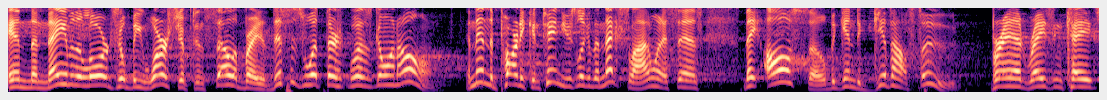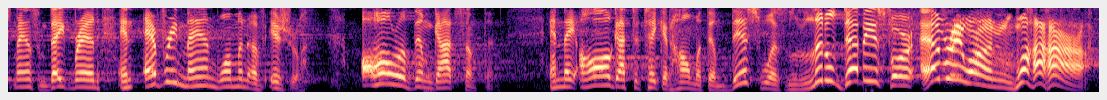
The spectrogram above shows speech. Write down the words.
And the name of the Lord shall be worshiped and celebrated. This is what there was going on. And then the party continues. Look at the next slide when it says, they also begin to give out food bread, raisin cakes, man, some date bread. And every man, woman of Israel, all of them got something. And they all got to take it home with them. This was Little Debbie's for everyone. Wahaha.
